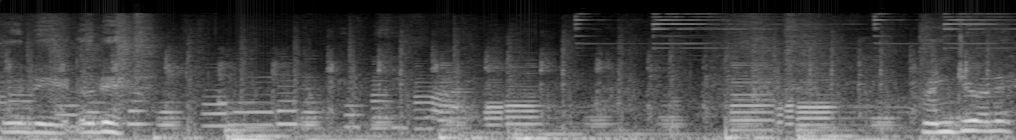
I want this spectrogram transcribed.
ปึ๊บดูดิดูดิมันเยอะเลย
